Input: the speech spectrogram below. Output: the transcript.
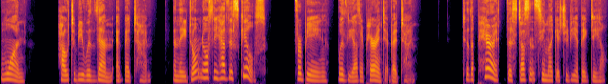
one how to be with them at bedtime. And they don't know if they have the skills for being with the other parent at bedtime. To the parent, this doesn't seem like it should be a big deal.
